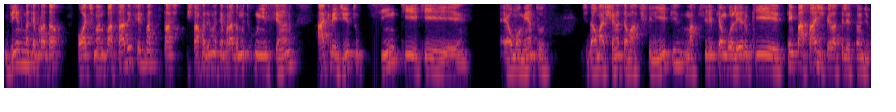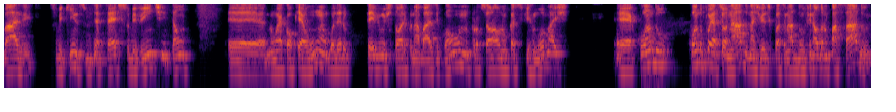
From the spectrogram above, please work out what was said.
vindo uma temporada ótima ano passado e fez uma, tá, está fazendo uma temporada muito ruim esse ano. Acredito sim que, que é o momento de dar uma chance ao Marcos Felipe. O Marcos Felipe que é um goleiro que tem passagens pela seleção de base sub-15, sub-17, sub-20, então é, não é qualquer um, é um goleiro teve um histórico na base bom, no profissional nunca se firmou, mas é, quando, quando foi acionado, nas vezes que foi acionado no final do ano passado,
